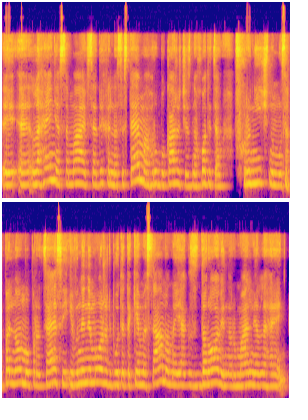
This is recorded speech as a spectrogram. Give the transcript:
е, е, легеня сама і вся дихальна система, грубо кажучи, знаходиться в хронічному запальному процесі, і вони не можуть бути такими самими, як здорові, нормальні легені.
